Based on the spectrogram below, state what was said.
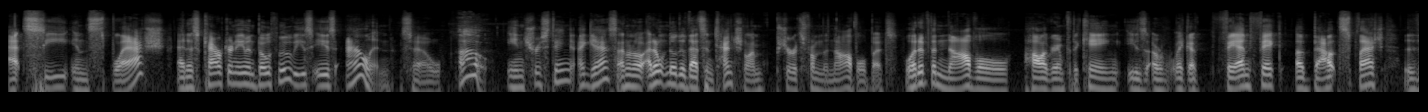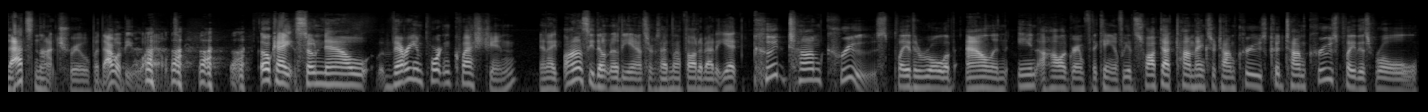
at sea in Splash, and his character name in both movies is Alan. So, oh, interesting, I guess. I don't know. I don't know that that's intentional. I'm sure it's from the novel, but what if the novel Hologram for the King is a like a fanfic about Splash? That's not true, but that would be wild. okay, so now very important question and I honestly don't know the answer because I've not thought about it yet. Could Tom Cruise play the role of Alan in A Hologram for the King? If we had swapped out Tom Hanks or Tom Cruise, could Tom Cruise play this role?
